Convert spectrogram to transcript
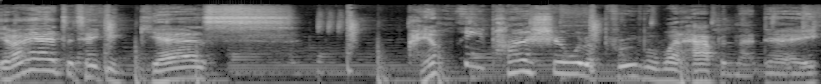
if I had to take a guess, I don't think Punisher would approve of what happened that day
